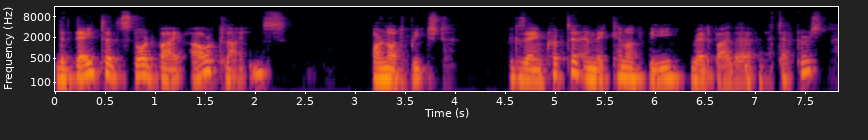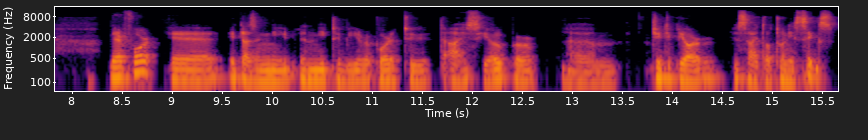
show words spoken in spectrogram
the data stored by our clients are not breached because they're encrypted and they cannot be read by the attackers. Therefore, uh, it doesn't need, need to be reported to the ICO per um, GDPR recital 26,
